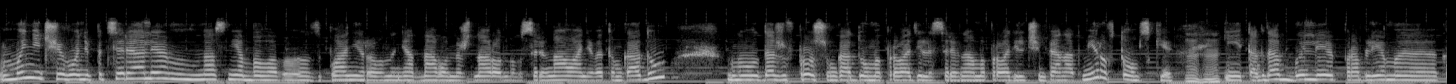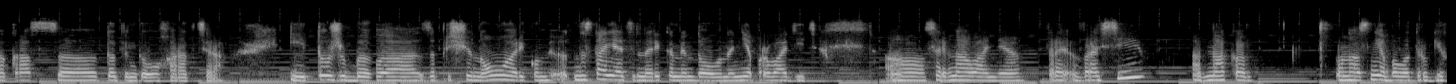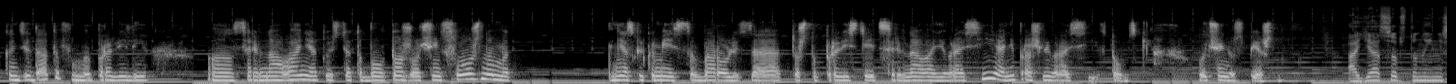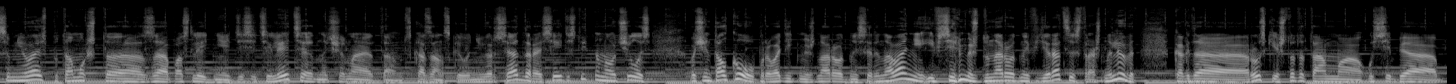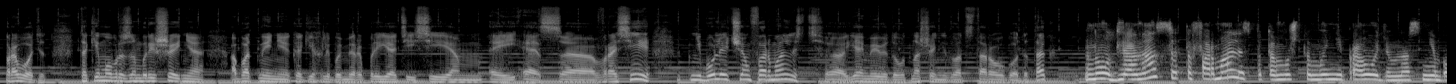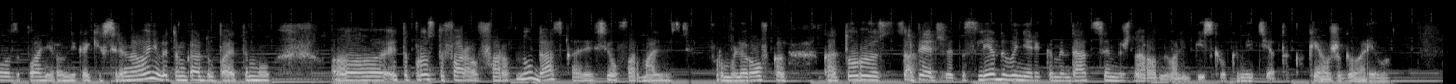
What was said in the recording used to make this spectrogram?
Мы ничего не потеряли. У нас не было э, запланировано ни одного международного соревнования в этом году. Но даже в прошлом году мы проводили соревнования, мы проводили чемпионат мира в Томске. Угу. И тогда были проблемы как раз э, допингового характера. И тоже было запрещено, реком... настоятельно рекомендовано не проводить э, соревнования в России. Однако у нас не было других кандидатов, и мы провели э, соревнования. То есть это было тоже очень сложно. Мы несколько месяцев боролись за то, чтобы провести эти соревнования в России. Они прошли в России, в Томске. Очень успешно. А я, собственно, и не сомневаюсь, потому что за последние десятилетия, начиная там с Казанской универсиады, Россия действительно научилась очень толково проводить международные соревнования, и все международные федерации страшно любят, когда русские что-то там а, у себя проводят. Таким образом, решение об отмене каких-либо мероприятий CMAS а, в России не более чем формальность, а, я имею в виду в отношении 22 года, так? Ну, для нас это формальность, потому что мы не проводим, у нас не было запланировано никаких соревнований в этом году, поэтому э, это просто фар, фар, ну да, скорее всего, формальность формулировка, которую, опять же, это следование рекомендациям Международного олимпийского комитета, как я уже говорила.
